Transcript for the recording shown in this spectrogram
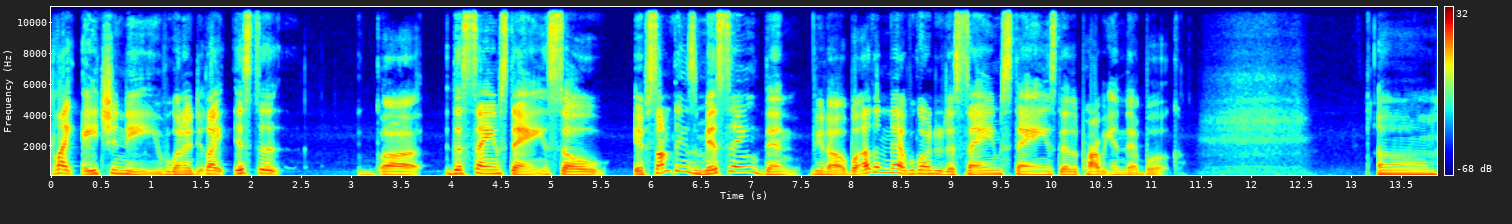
like H and E, we're going to do, like, it's the, uh, the same stains. So if something's missing, then you know. But other than that, we're going to do the same stains that are probably in that book. Um,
